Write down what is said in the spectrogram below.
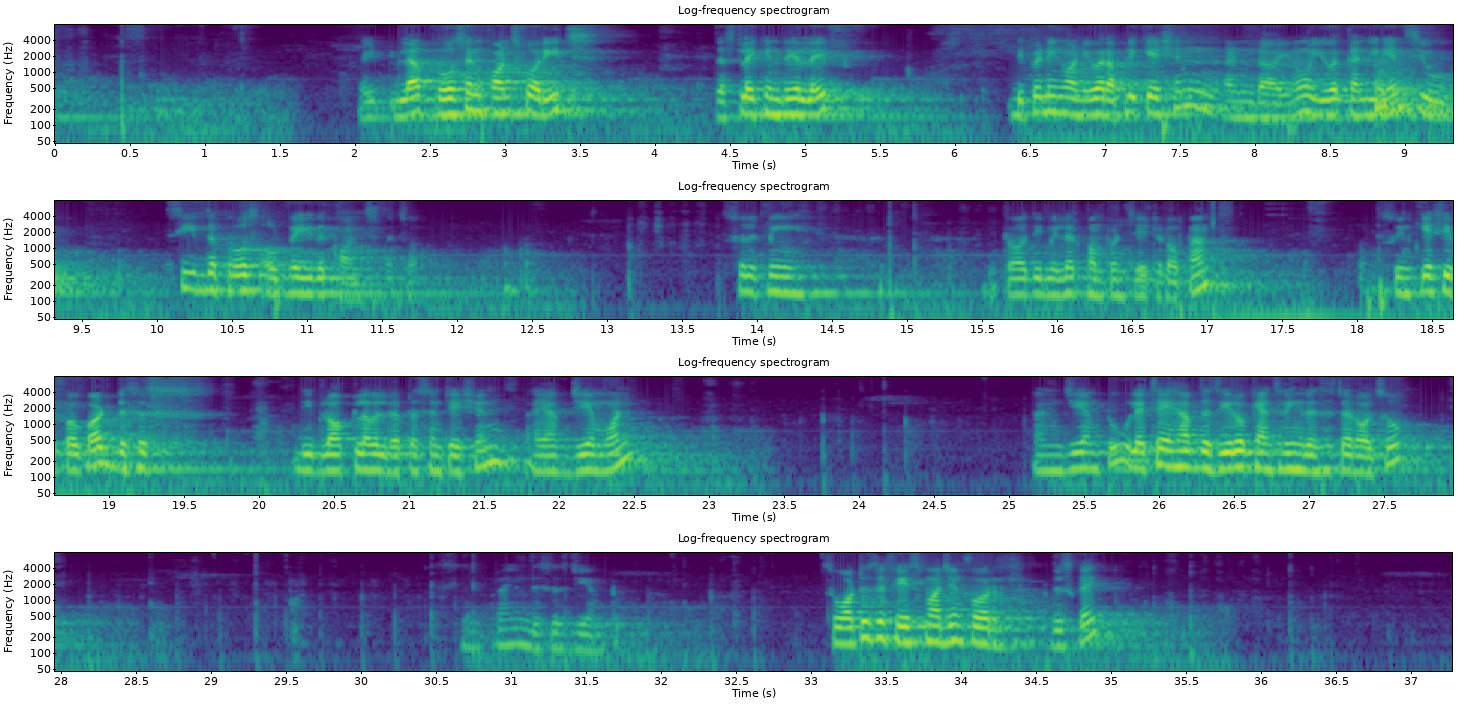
right you'll have pros and cons for each just like in real life depending on your application and uh, you know your convenience you see if the pros outweigh the cons that's all. So let me draw the miller compensated op amp so in case you forgot this is the block level representation. I have gm1 and gm2 let's say i have the zero cancelling resistor also. Prime this is gm2 so what is the phase margin for this guy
